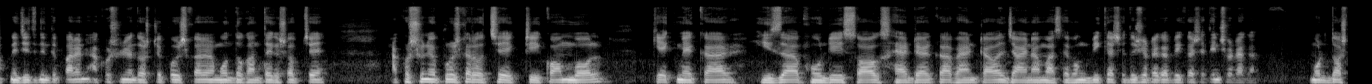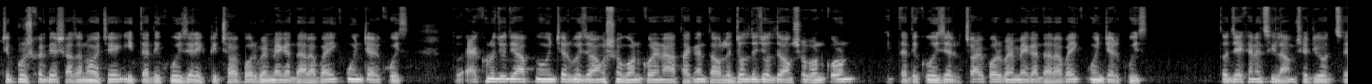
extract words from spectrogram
আপনি জিতে নিতে পারেন। আকর্ষণীয় দশটি পুরস্কারের মধ্যখান থেকে সবচেয়ে আকর্ষণীয় পুরস্কার হচ্ছে একটি কম্বল কেক মেকার, হিজাব, hoodie, socks hair cap hand towel জায়নামাস এবং বিকাশে দুশো টাকা, বিকাশে তিনশো টাকা। মোট দশটি পুরস্কার দিয়ে সাজানো হয়েছে ইত্যাদি কুইজের একটি ছয় পর্বের মেগা ধারাবাহিক উইন্টার কুইজ। তো এখনও যদি আপনি উইন্টার কুইজে অংশগ্রহণ করে না থাকেন, তাহলে জলদি জলদি অংশগ্রহণ করুন ইত্যাদি কুইজের ছয় পর্বের মেগা ধারাবাহিক উইন্টার কুইজ। তো যেখানে ছিলাম সেটি হচ্ছে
